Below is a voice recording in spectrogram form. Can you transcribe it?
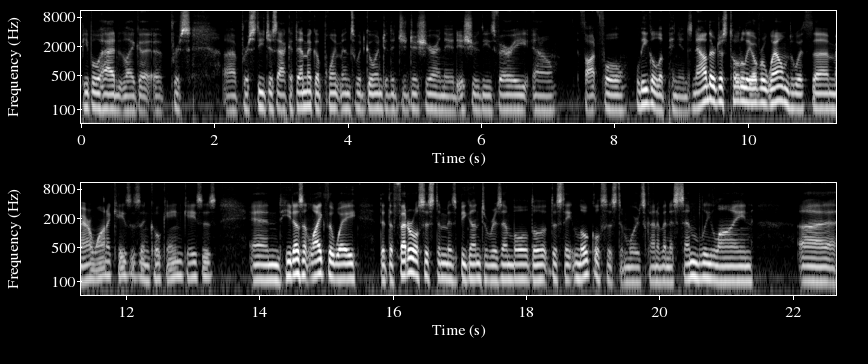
people who had like a, a pres- uh, prestigious academic appointments would go into the judiciary and they'd issue these very, you know, thoughtful legal opinions. Now they're just totally overwhelmed with uh, marijuana cases and cocaine cases. And he doesn't like the way that the federal system has begun to resemble the, the state and local system, where it's kind of an assembly line. Uh,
